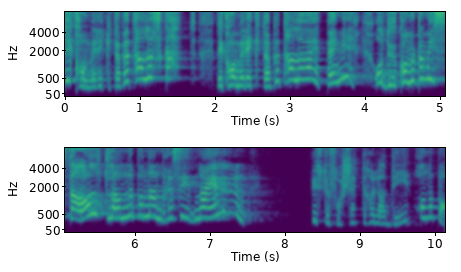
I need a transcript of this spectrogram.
De kommer ikke til å betale skatt. De kommer ikke til å betale veipenger. Og du kommer til å miste alt landet på den andre siden av elven hvis du fortsetter å la de holde på.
